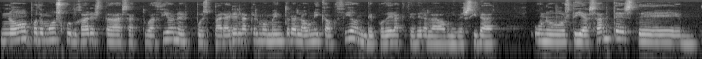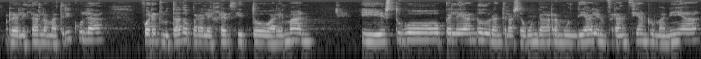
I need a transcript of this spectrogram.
No podemos juzgar estas actuaciones, pues para él en aquel momento era la única opción de poder acceder a la universidad. Unos días antes de realizar la matrícula, fue reclutado para el ejército alemán y estuvo peleando durante la Segunda Guerra Mundial en Francia, en Rumanía,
